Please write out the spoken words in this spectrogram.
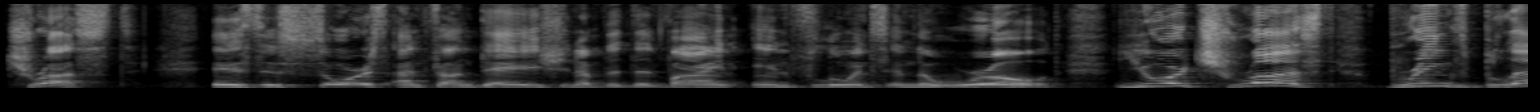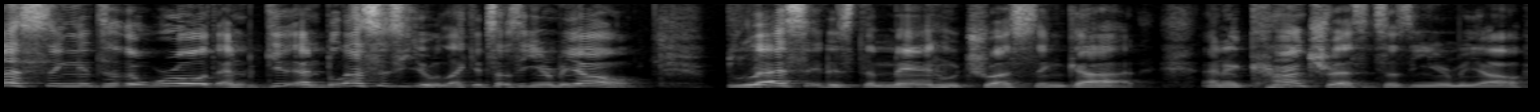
trust, is the source and foundation of the divine influence in the world. Your trust brings blessing into the world and, and blesses you, like it says in Yirmiyahu. Blessed is the man who trusts in God. And in contrast, it says in Yirmiyahu,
